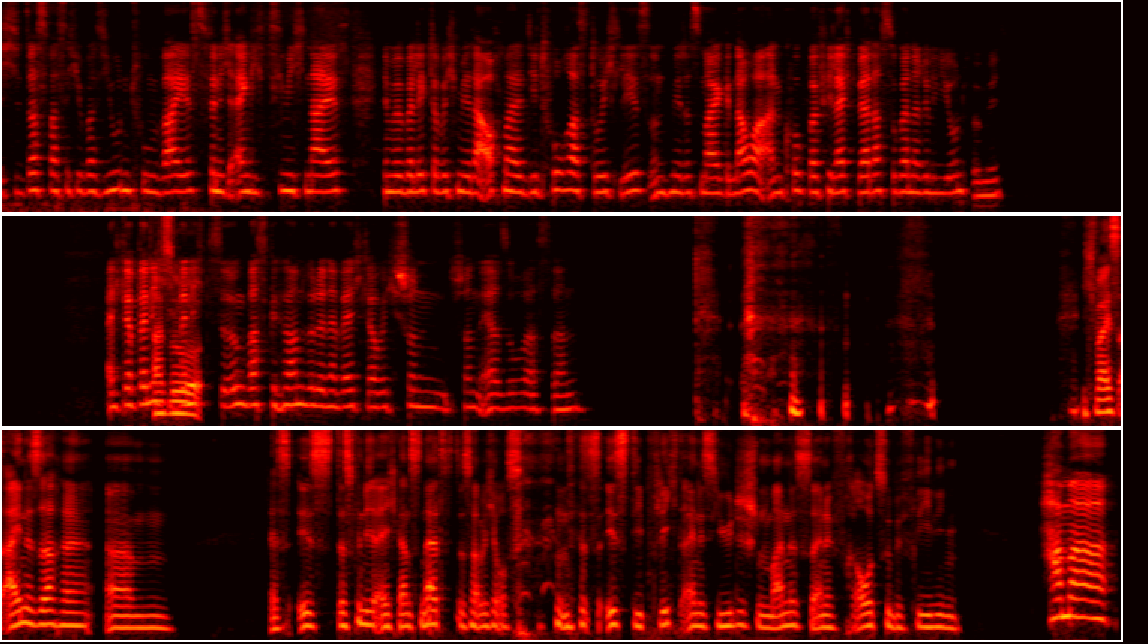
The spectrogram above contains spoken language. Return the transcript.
ich, das, was ich über das Judentum weiß, finde ich eigentlich ziemlich nice. Ich habe mir überlegt, ob ich mir da auch mal die Toras durchlese und mir das mal genauer angucke, weil vielleicht wäre das sogar eine Religion für mich. Ich glaube, wenn, ich, also, wenn ich zu irgendwas gehören würde, dann wäre ich, glaube ich, schon, schon eher sowas dann. ich weiß eine Sache, ähm, es ist, das finde ich eigentlich ganz nett, das habe ich auch, das ist die Pflicht eines jüdischen Mannes, seine Frau zu befriedigen. Hammer,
